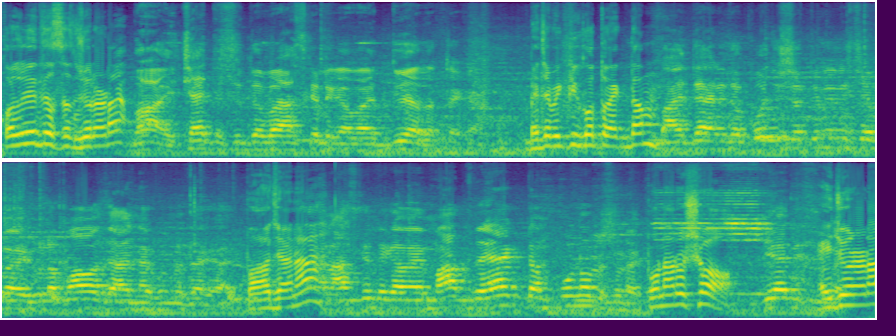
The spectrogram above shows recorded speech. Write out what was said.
কত দিতেছে জোড়াটা? ভাই চাইতেছি তো ভাই আজকে টাকা ভাই দুই হাজার টাকা। বেচা বিক্রি কত একদম? ভাই দেখেন তো পঁচিশশো কিনে নিচ্ছে ভাই এগুলো পাওয়া যায় না কোনো জায়গায়। পাওয়া যায় না? আজকে লেগে ভাই মাত্র একদম পনেরোশো টাকা। পনেরোশো? এই জোড়াটা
